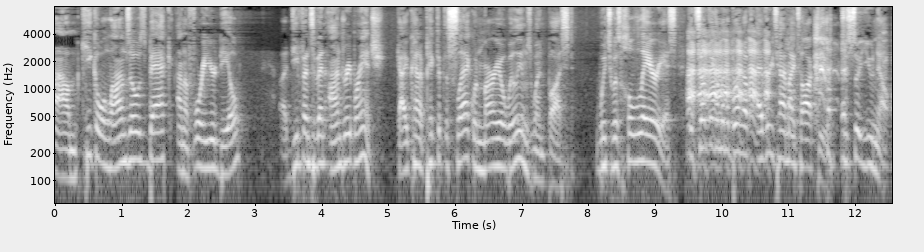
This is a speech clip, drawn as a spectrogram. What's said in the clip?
Um, Kiko Alonso's back on a four year deal. Uh, defensive end Andre Branch, guy who kind of picked up the slack when Mario Williams went bust, which was hilarious. It's something I'm going to bring up every time I talk to you, just so you know.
